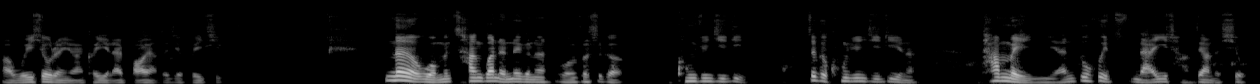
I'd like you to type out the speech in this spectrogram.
啊，维修人员可以来保养这些飞机。那我们参观的那个呢，我们说是个空军基地，这个空军基地呢，它每年都会来一场这样的秀，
